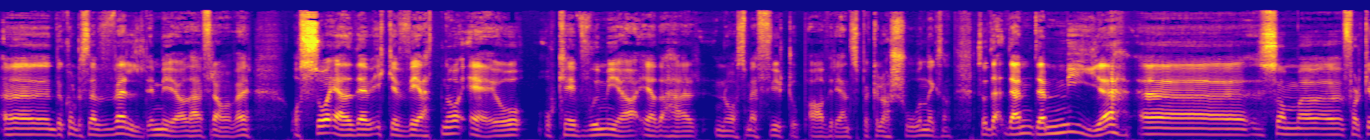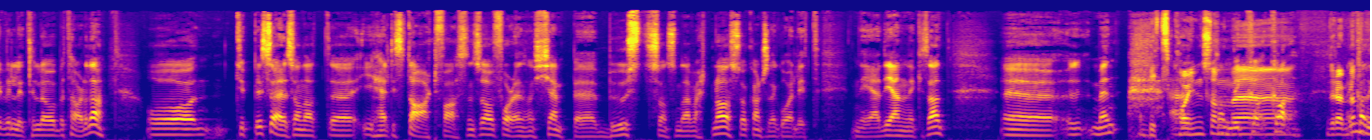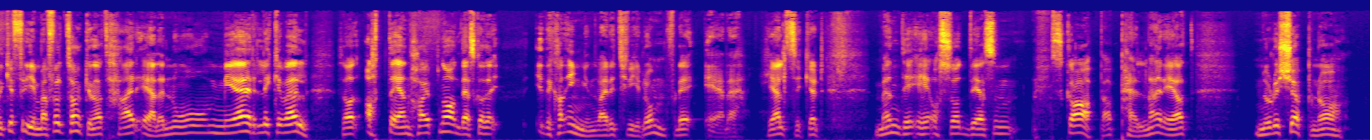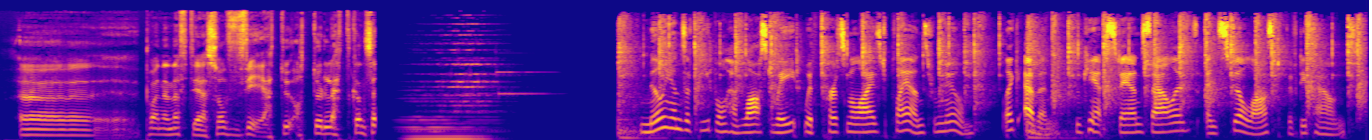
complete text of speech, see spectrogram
Uh, det kommer til å se veldig mye av det her framover. Og så er det det vi ikke vet nå, er jo ok, hvor mye er det her nå som er fyrt opp av ren spekulasjon? ikke sant? Så det, det, er, det er, mye eh, som uh, folk er villige til å betale, da. Og typisk så er det sånn at i, helt i startfasen så får du en sånn kjempeboost, sånn som det har vært nå. Så kanskje det går litt ned igjen, ikke sant. men Bitcoin som kan, kan, kan, Drømmen. Jeg kan ikke fri meg for tanken at her er det noe mer likevel. Så at det er en hype nå, det, det, det kan ingen være i tvil om, for det er det. Helt sikkert. Men det er også det som skaper appellen her, er at når du kjøper noe øh, på en NFT, så vet du at du lett kan se Millions of people have lost weight with personalized plans from Noom, like Evan, who can't stand salads and still lost 50 pounds.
